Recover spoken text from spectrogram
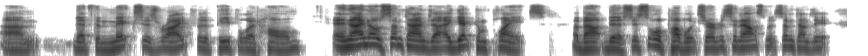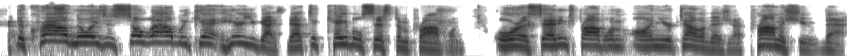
um, that the mix is right for the people at home. And I know sometimes I get complaints about this. Just a little public service announcement. Sometimes they, the crowd noise is so loud we can't hear you guys. That's a cable system problem or a settings problem on your television. I promise you that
